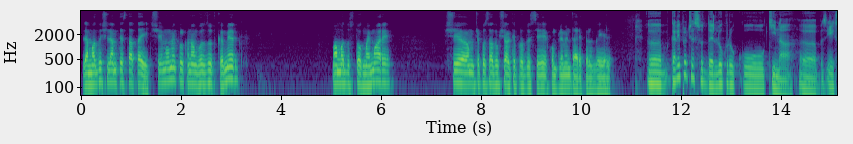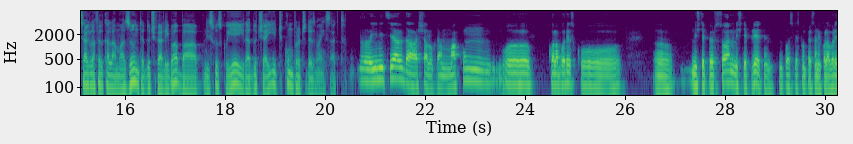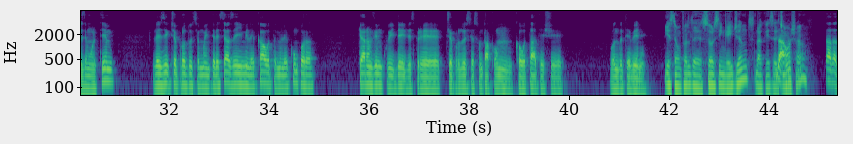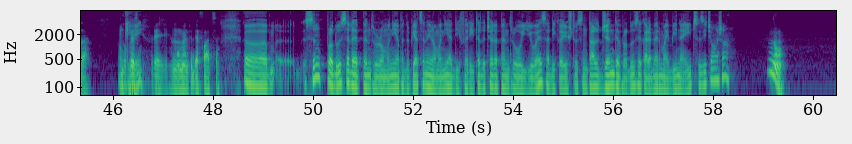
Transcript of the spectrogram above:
le-am adus și le-am testat aici. Și în momentul când am văzut că merg, m-am adus stoc mai mare, și am început să aduc și alte produse complementare pe lângă ele. Uh, care e procesul de lucru cu China? Uh, exact la fel ca la Amazon? Te duci pe Alibaba, discuți cu ei, le aduci aici? Cum procedezi mai exact? Uh, inițial, da, așa lucram. Acum colaborez cu niște persoane, niște prieteni, nu pot să le spun persoane, colaborez de mult timp, le zic ce produse mă interesează, ei mi le caută, mi le cumpără chiar îmi vin cu idei despre ce produse sunt acum căutate și vândute bine. Este un fel de sourcing agent, dacă îi să da, zicem așa? Da, da, da. Ok. în momentul de față. Uh, sunt produsele pentru România, pentru piața din România diferite de cele pentru US? Adică, eu știu, sunt alt gen de produse care merg mai bine aici, să zicem așa? Nu.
